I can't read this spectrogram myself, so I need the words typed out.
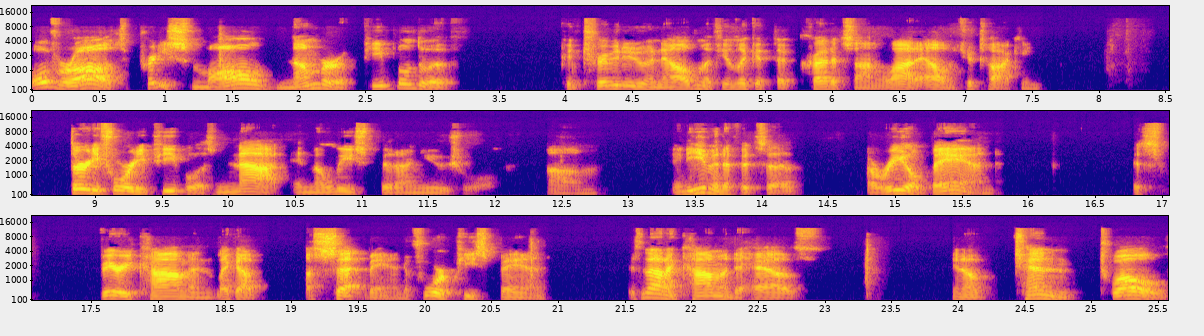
overall. It's a pretty small number of people to have contributed to an album. If you look at the credits on a lot of albums, you're talking 30, 40 people is not in the least bit unusual. Um, and even if it's a, a real band, it's very common, like a, a set band, a four piece band. It's not uncommon to have, you know, 10, 12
